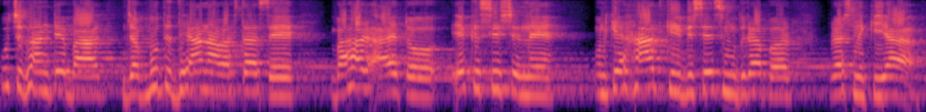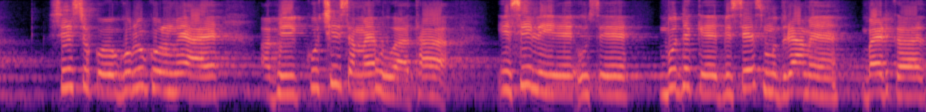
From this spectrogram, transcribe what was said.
कुछ घंटे बाद जब बुद्ध ध्यान अवस्था से बाहर आए तो एक शिष्य ने उनके हाथ की विशेष मुद्रा पर प्रश्न किया, शिष्य को गुरुकुल में आए अभी कुछ ही समय हुआ था, इसीलिए उसे बुद्ध के विशेष मुद्रा में बैठकर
